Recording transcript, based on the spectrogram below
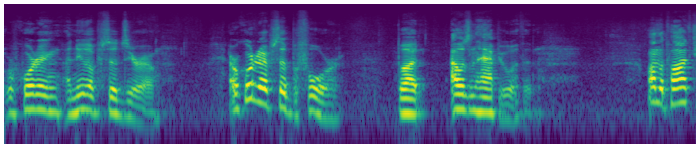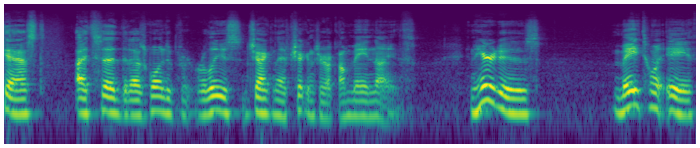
recording a new episode zero. I recorded an episode before, but I wasn't happy with it. On the podcast, I said that I was going to release Jackknife Chicken Truck on May 9th. And here it is, May 28th,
